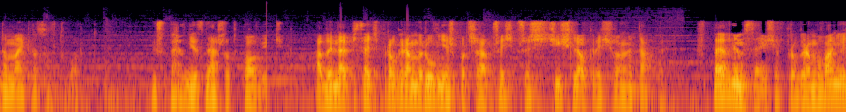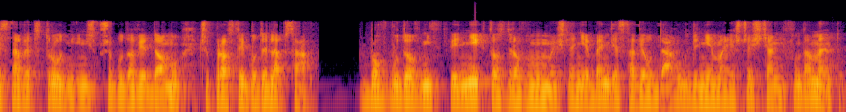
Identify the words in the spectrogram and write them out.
do Microsoft Word? Już pewnie znasz odpowiedź. Aby napisać program również potrzeba przejść przez ściśle określone etapy. W pewnym sensie w programowaniu jest nawet trudniej niż przy budowie domu czy prostej budy dla psa. Bo w budownictwie nikt o zdrowym umyśle nie będzie stawiał dachu, gdy nie ma jeszcze ścian i fundamentów.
